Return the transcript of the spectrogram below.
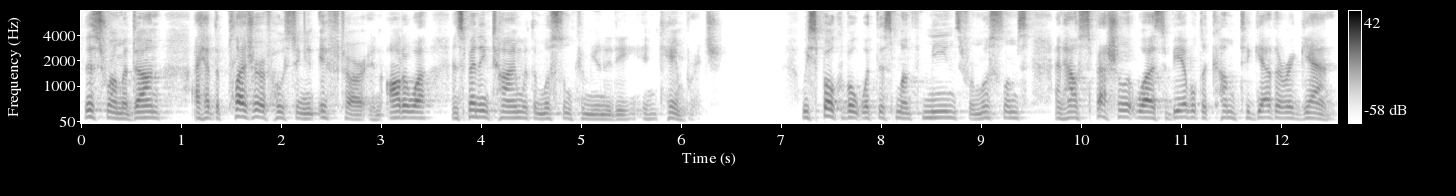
This Ramadan, I had the pleasure of hosting an iftar in Ottawa and spending time with the Muslim community in Cambridge. We spoke about what this month means for Muslims and how special it was to be able to come together again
